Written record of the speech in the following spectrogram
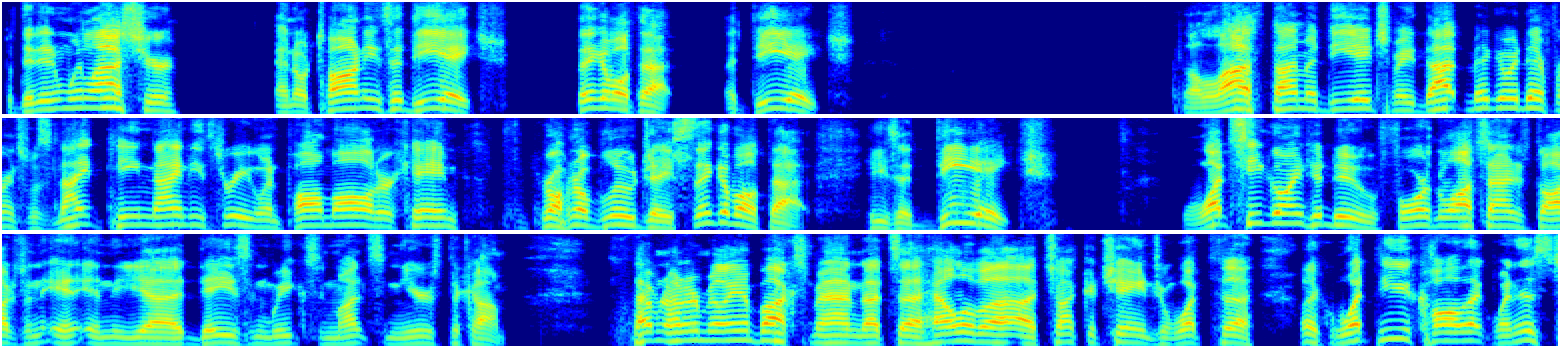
but they didn't win last year. And Ohtani's a DH. Think about that a DH. The last time a DH made that big of a difference was 1993 when Paul Molitor came to Toronto Blue Jays. Think about that. He's a DH. What's he going to do for the Los Angeles Dodgers in, in, in the uh, days and weeks and months and years to come? 700 million bucks, man. That's a hell of a, a chunk of change. And what, uh, like, what do you call it when this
